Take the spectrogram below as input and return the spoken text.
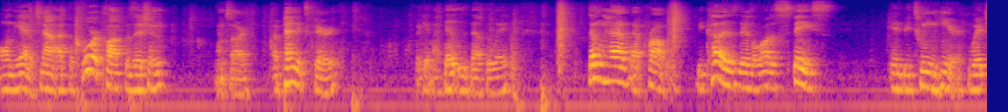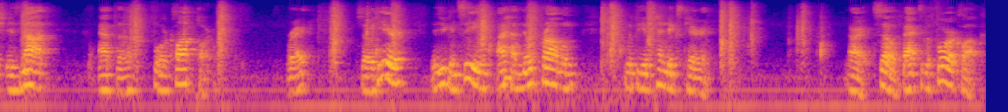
on the edge. Now at the four o'clock position, I'm sorry, appendix carry, I get my belt loop out the way, don't have that problem because there's a lot of space in between here, which is not at the four o'clock part, right? So here, as you can see, I have no problem with the appendix carry. All right, so back to the four o'clock.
